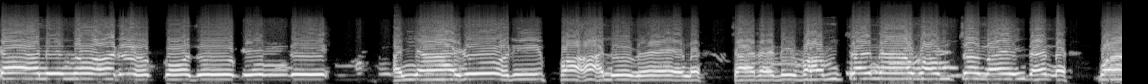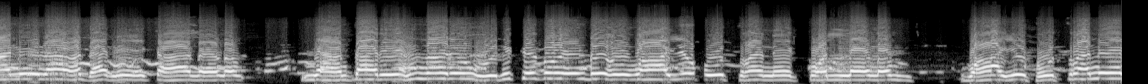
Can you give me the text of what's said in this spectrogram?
കാണുന്നൊരു കൊതുകിന്റെ അഞ്ഞാഴൂരി പാൽ വേണ ചരടി വംശന വംശനൈതന വാണിനാഥനെ കാണണം. ഞാൻ തരുന്നൊരു ഉരുക്ക് കൊണ്ട് വായുപുത്രനെ കൊല്ലണം. വായുപുത്രനെ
